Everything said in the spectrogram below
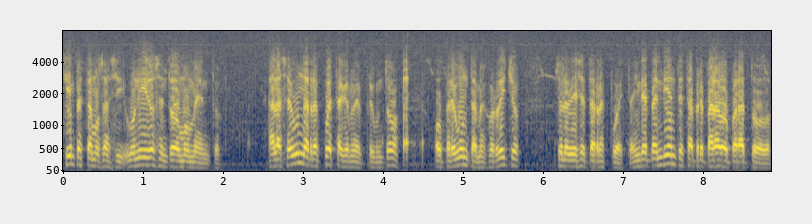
siempre estamos así, unidos en todo momento. A la segunda respuesta que me preguntó, o pregunta mejor dicho, yo le hacer esta respuesta. Independiente está preparado para todo,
